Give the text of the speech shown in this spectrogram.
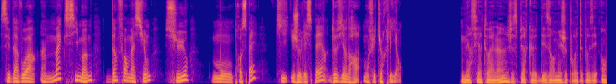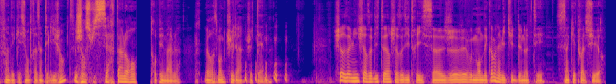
c'est d'avoir un maximum d'informations sur mon prospect qui, je l'espère, deviendra mon futur client. Merci à toi Alain, j'espère que désormais je pourrai te poser enfin des questions très intelligentes. J'en suis certain, Laurent. Trop aimable. Heureusement que tu es là, je t'aime. chers amis, chers auditeurs, chères auditrices, je vais vous demander comme à l'habitude de noter 5 étoiles sur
